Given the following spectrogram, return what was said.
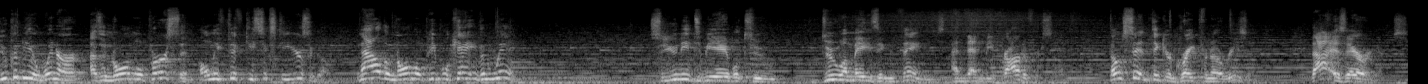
You could be a winner as a normal person only 50, 60 years ago. Now the normal people can't even win. So you need to be able to do amazing things and then be proud of yourself. Don't sit and think you're great for no reason. That is arrogance.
